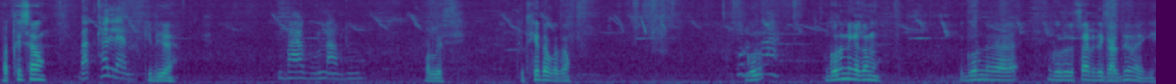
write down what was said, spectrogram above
ভাত খাইছাও ভাত খাইলাম। কি দিয়া? বাগুন আলু। বলেছি তো খেয়ে দাও যাও। গরু গরু নিয়ে যাব গরু নিয়ে গরু চারিদিকে গাছ দিয়ে নাকি?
